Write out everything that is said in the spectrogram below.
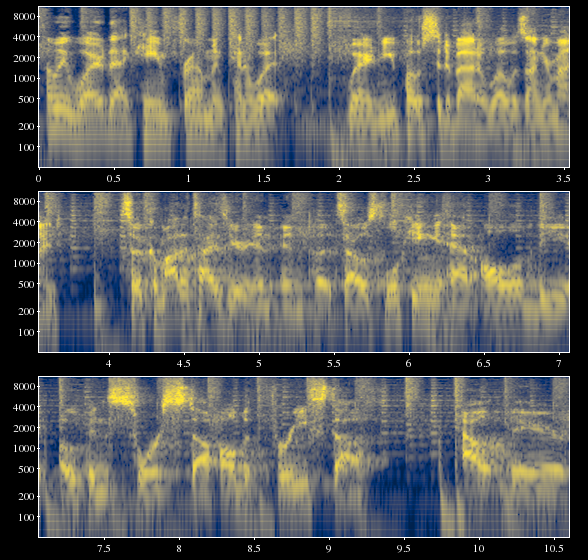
Tell me where that came from and kind of what, when you posted about it, what was on your mind? So, commoditize your in- inputs. I was looking at all of the open source stuff, all the free stuff out there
